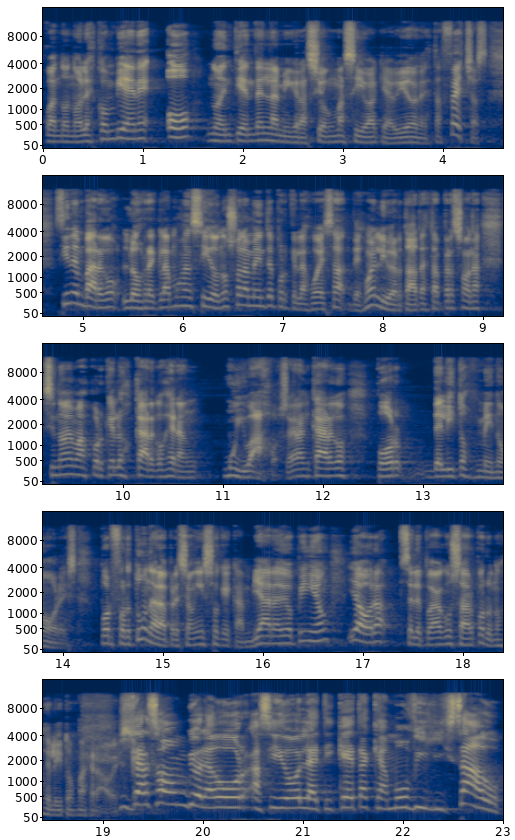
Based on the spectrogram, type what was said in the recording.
cuando no les conviene o no entienden la migración masiva que ha habido en estas fechas. Sin embargo, los reclamos han sido no solamente porque la jueza dejó en libertad a esta persona, sino además porque los cargos eran muy bajos, eran cargos por delitos menores. Por fortuna la presión hizo que cambiara de opinión y ahora se le puede acusar por unos delitos más graves. Garzón violador ha sido la etiqueta que ha movilizado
